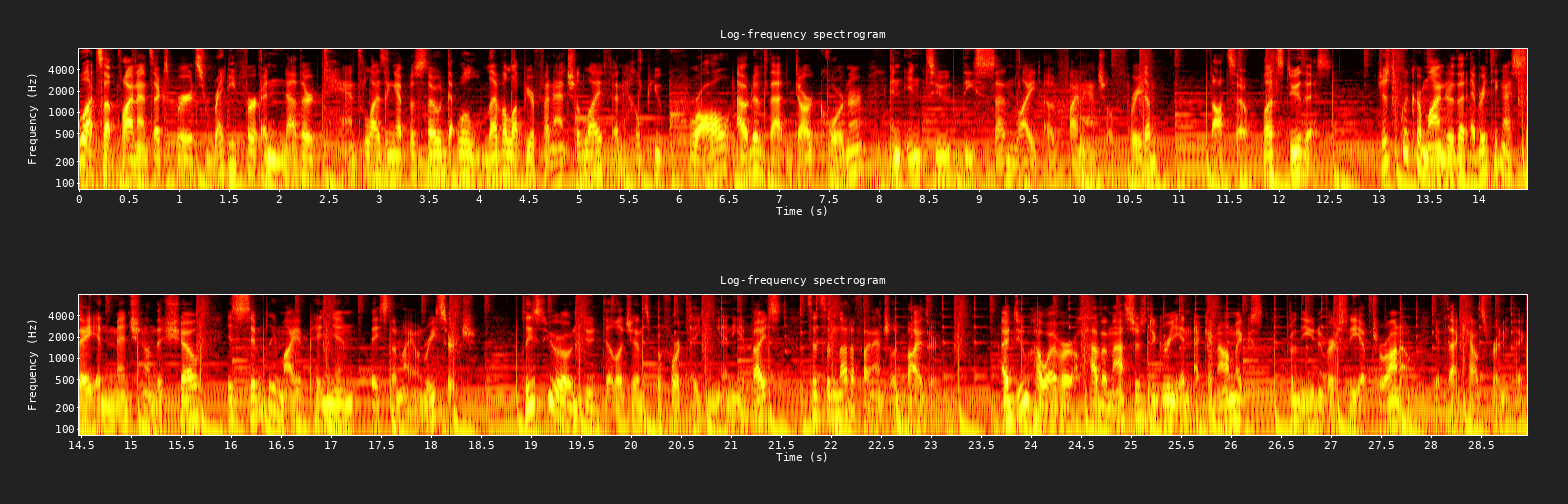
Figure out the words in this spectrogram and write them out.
What's up, finance experts? Ready for another tantalizing episode that will level up your financial life and help you crawl out of that dark corner and into the sunlight of financial freedom? Thought so. Let's do this. Just a quick reminder that everything I say and mention on this show is simply my opinion based on my own research. Please do your own due diligence before taking any advice, since I'm not a financial advisor. I do, however, have a master's degree in economics from the University of Toronto, if that counts for anything.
